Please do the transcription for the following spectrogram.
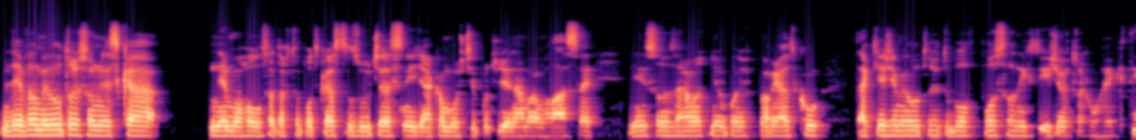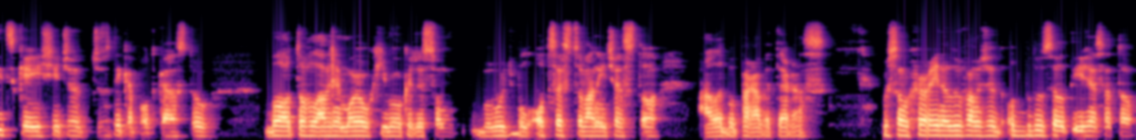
Mne je veľmi ľúto, že som dneska nemohol sa tohto podcastu zúčastniť, ako môžete počuť aj na mojom hlase. Nie som zdravotne úplne v poriadku, taktiež je mi ľúto, že to bolo v posledných týždňoch trochu hektickejšie, čo, čo sa týka podcastu. Bolo to hlavne mojou chybou, keďže som buď bol odcestovaný často, alebo práve teraz už som chorý, no dúfam, že od budúceho týždňa sa to,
